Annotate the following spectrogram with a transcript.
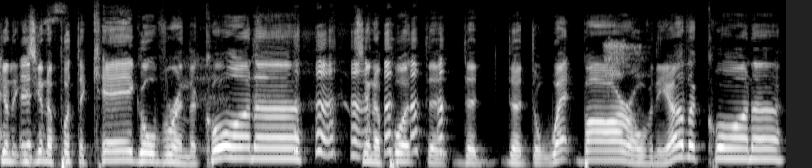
gonna, he's gonna put the keg over in the corner. He's gonna put the, the, the, the wet bar over in the other corner.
